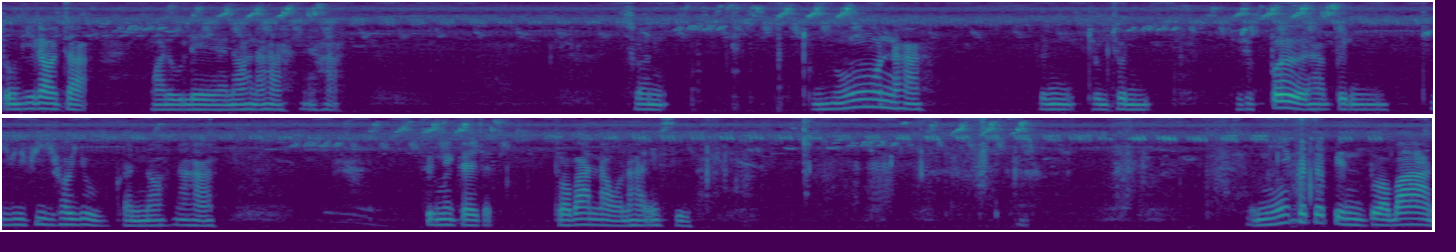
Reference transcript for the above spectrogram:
ตรงที่เราจะมาดูแลเนาะนะคะเนี่ยค่ะ ส่วนตรงนู้นนะคะ เป็นชุมชนยูทูบเบอร์นะคะ เป็นที่พี่ๆเขาอยู่กันเนาะนะคะ ซึ่งไม่ไกลจากตัวบ้านเรานะคะเอฟซีอันนี้ก็จะเป็นตัวบ้าน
